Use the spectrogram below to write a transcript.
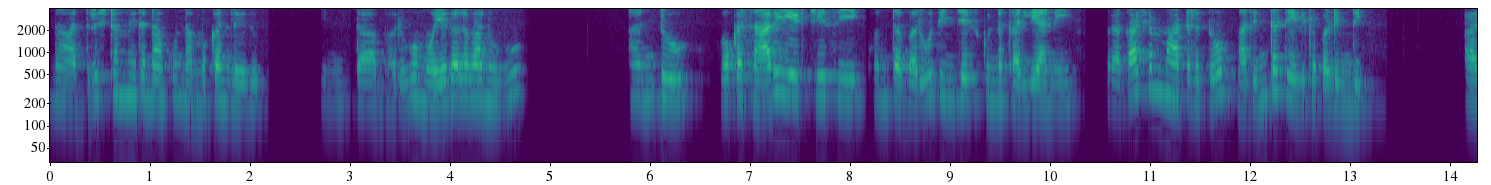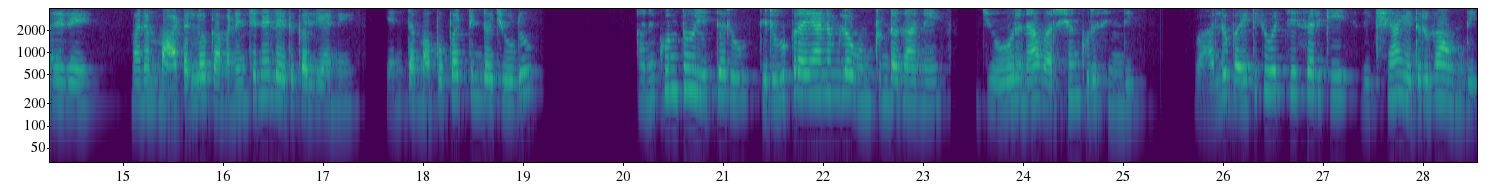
నా అదృష్టం మీద నాకు నమ్మకం లేదు. ఇంత బరువు మోయగలవా నువ్వు? అంటూ ఒకసారి ఏడ్చేసి కొంత బరువు దించేసుకున్న కళ్యాణి ప్రకాశం మాటలతో మరింత తేలికపడింది. అరెరే! మనం మాటల్లో గమనించనే లేదు కళ్యాణి. ఎంత మబ్బు పట్టిందో చూడు. అనుకుంటూ ఇద్దరు తిరుగు ప్రయాణంలో ఉంటుండగానే జోరున వర్షం కురిసింది. వాళ్ళు బయటికి వచ్చేసరికి రిక్షా ఎదురుగా ఉంది.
